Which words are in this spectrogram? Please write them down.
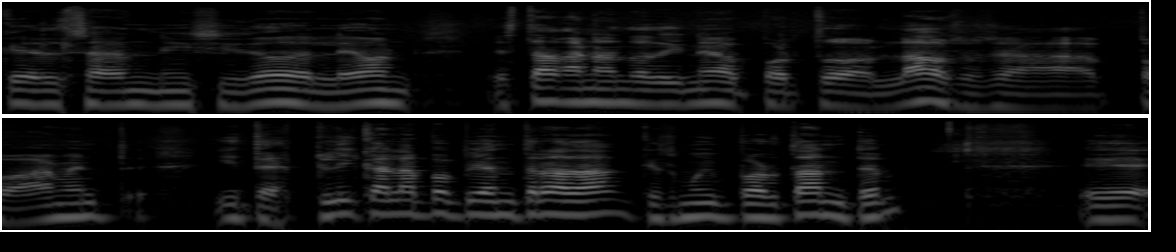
que el San Isidro del León está ganando dinero por todos lados, o sea, probablemente, y te explica la propia entrada, que es muy importante, eh,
